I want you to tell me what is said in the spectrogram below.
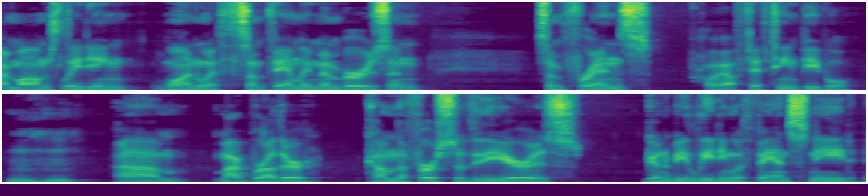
My mom's leading one with some family members and some friends, probably about fifteen people. Um, my brother, come the first of the year, is going to be leading with Van Sneed,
